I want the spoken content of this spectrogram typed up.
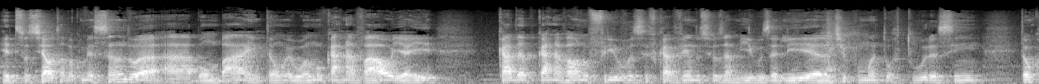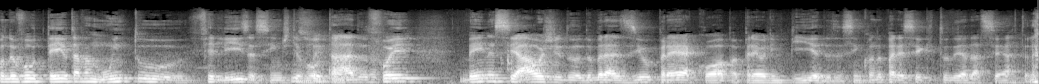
rede social estava começando a, a bombar, então eu amo o carnaval e aí cada carnaval no frio você ficar vendo seus amigos ali era tipo uma tortura assim. Então quando eu voltei eu estava muito feliz assim de ter Isso voltado. Foi, foi bem nesse auge do, do Brasil pré-Copa, pré-Olimpíadas, assim, quando parecia que tudo ia dar certo, né?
